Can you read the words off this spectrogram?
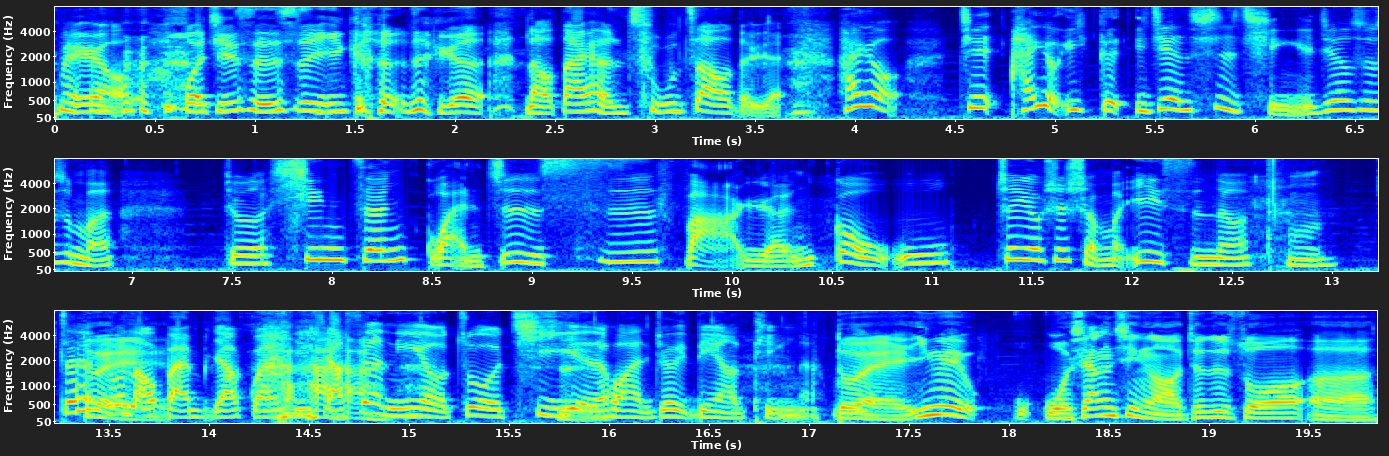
没有，我其实是一个这个脑袋很粗糙的人。还有，这还有一个一件事情，也就是什么？就是新增管制司法人购屋，这又是什么意思呢？嗯，这很多老板比较关心。假设你有做企业的话，你就一定要听了。对，因为我相信哦，就是说，呃，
